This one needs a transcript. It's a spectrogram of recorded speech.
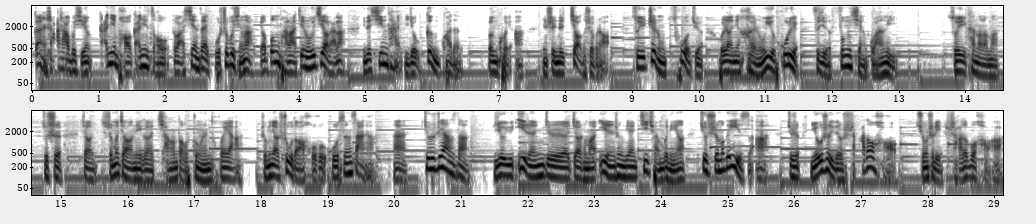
干啥啥不行，赶紧跑，赶紧走，对吧？现在股市不行了，要崩盘了，金融危机要来了，你的心态也就更快的崩溃啊。你甚至觉都睡不着，所以这种错觉会让你很容易忽略自己的风险管理。所以看到了吗？就是叫什么叫那个墙倒众人推啊？什么叫树倒猢猢狲散啊？哎，就是这样子的。由于一人就是叫什么一人升天，鸡犬不宁，就是这么个意思啊。就是牛市里头啥都好，熊市里啥都不好啊。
